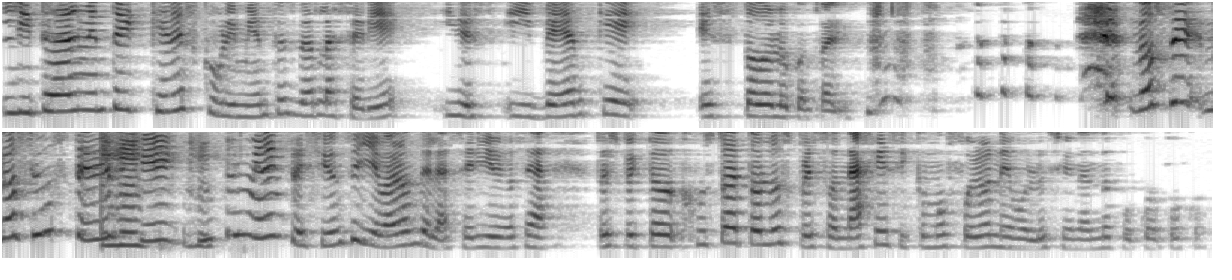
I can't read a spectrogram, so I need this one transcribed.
literalmente qué descubrimiento es ver la serie y, y ver que es todo lo contrario. no sé, no sé ustedes qué, qué primera impresión se llevaron de la serie, o sea, respecto justo a todos los personajes y cómo fueron evolucionando poco a poco.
